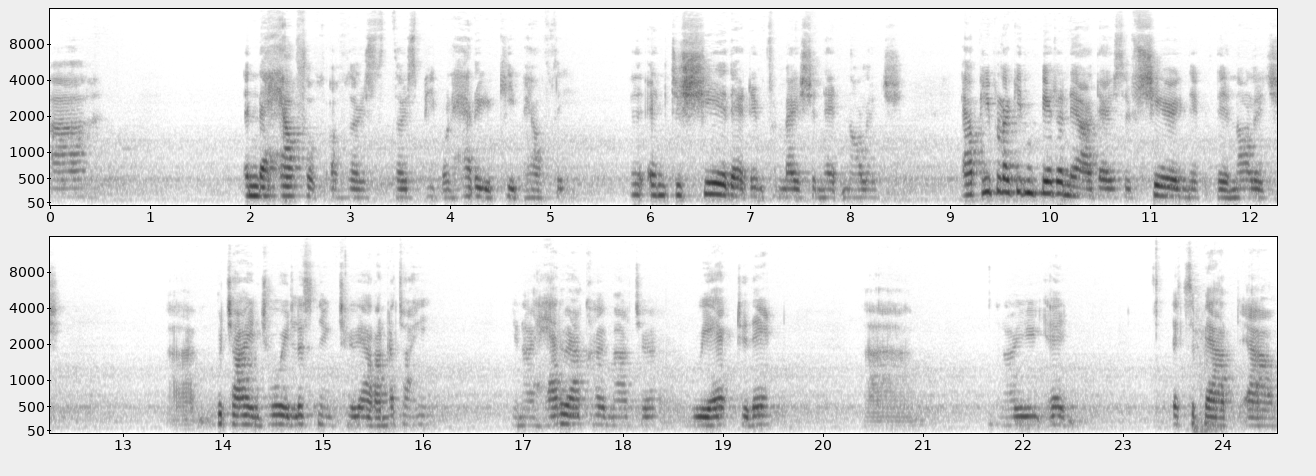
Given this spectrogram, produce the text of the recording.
Uh, and the health of, of those those people, how do you keep healthy? And to share that information, that knowledge. Our people are getting better nowadays of sharing their, their knowledge um, which I enjoy listening to our rangatahi. You know, how do our kaumātua react to that? Um, you know, you, it's about our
